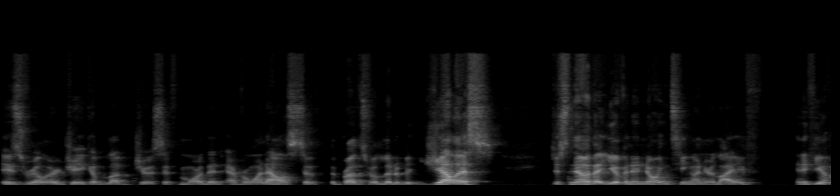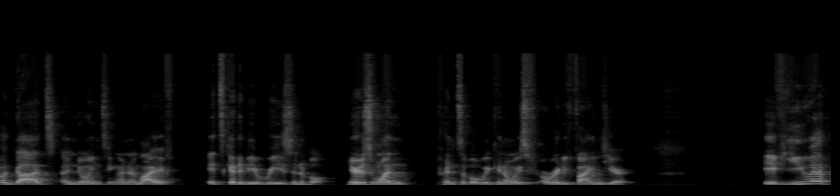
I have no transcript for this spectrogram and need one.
Israel or Jacob loved Joseph more than everyone else. So the brothers were a little bit jealous. Just know that you have an anointing on your life. And if you have a God's anointing on your life, it's going to be reasonable. Here's one principle we can always already find here. If you have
